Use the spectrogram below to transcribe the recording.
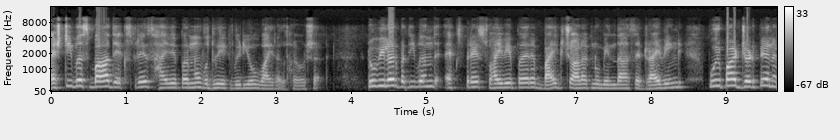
એસટી બસ બાદ એક્સપ્રેસ હાઈવે પરનો વધુ એક વીડિયો વાયરલ થયો છે. ટુ વ્હીલર પ્રતિબંધ એક્સપ્રેસ હાઈવે પર બાઇક ચાલકનું બિંદાસ ડ્રાઇવિંગ, પૂરપાટ ઝડપે અને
